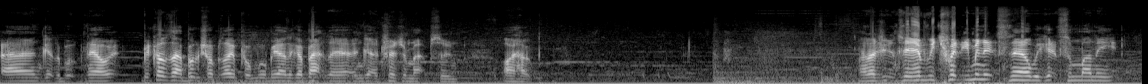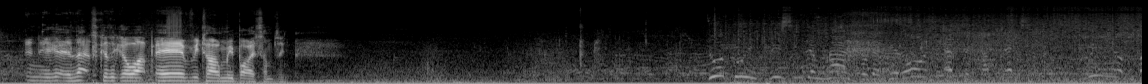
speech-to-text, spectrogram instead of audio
and get the book. Now, because that bookshop's open, we'll be able to go back there and get a treasure map soon. I hope. And as you can see, every 20 minutes now we get some money, and, and that's going to go up every time we buy something. Due to increasing demand for the heroic epic excellence,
